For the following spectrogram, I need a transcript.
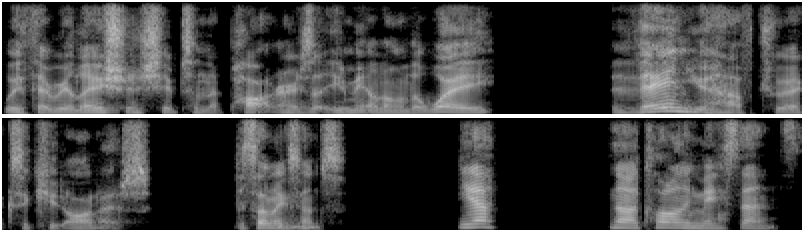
with the relationships and the partners that you meet along the way, then you have to execute on it. Does that make Mhm. sense? No, it totally makes sense.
